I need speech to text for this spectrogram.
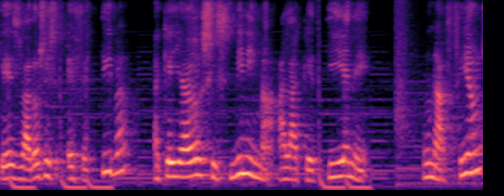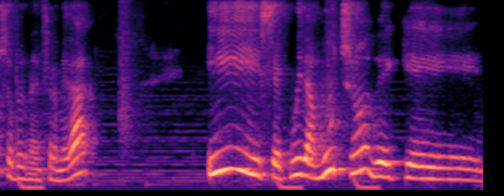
que es la dosis efectiva, aquella dosis mínima a la que tiene una acción sobre una enfermedad y se cuida mucho de que,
